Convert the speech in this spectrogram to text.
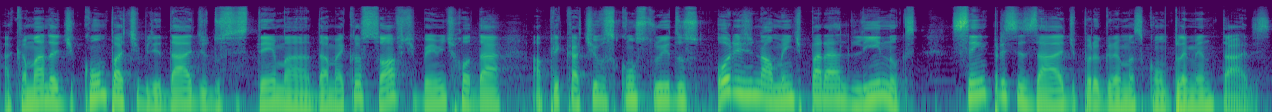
A camada de compatibilidade do sistema da Microsoft permite rodar aplicativos construídos originalmente para Linux sem precisar de programas complementares.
